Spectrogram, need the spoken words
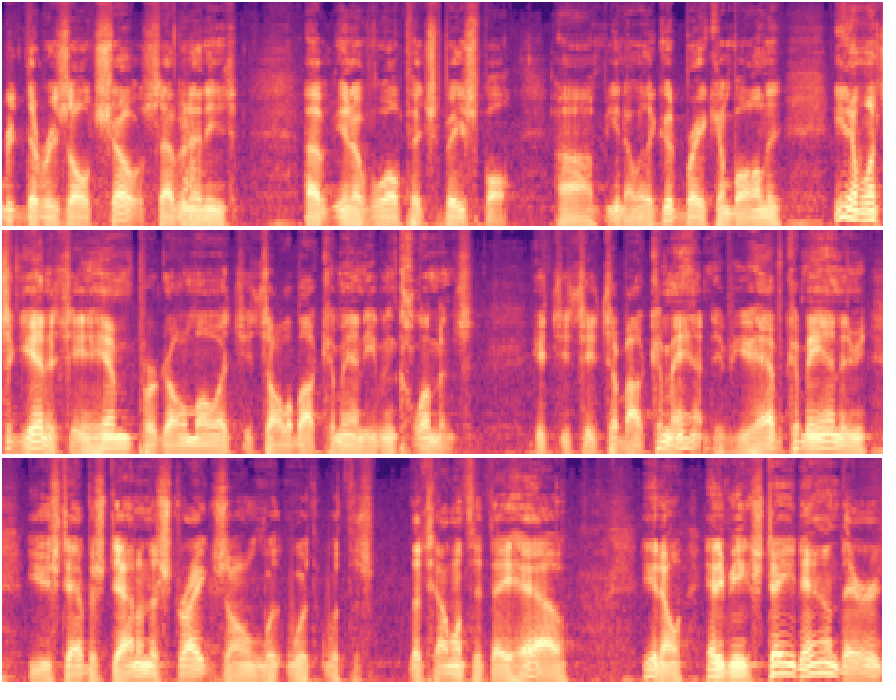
re- the results show. Seven innings of you know well pitched baseball. Uh, you know, with a good breaking ball, and you know, once again, it's him, Perdomo. It's, it's all about command. Even Clemens, it's, it's it's about command. If you have command and you establish down in the strike zone with with, with the, the talent that they have, you know, and if you stay down there,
